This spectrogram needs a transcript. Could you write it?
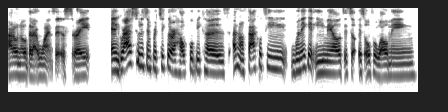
I don't know that I want this, right? And grad students in particular are helpful because I don't know, faculty, when they get emails, it's, it's overwhelming.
